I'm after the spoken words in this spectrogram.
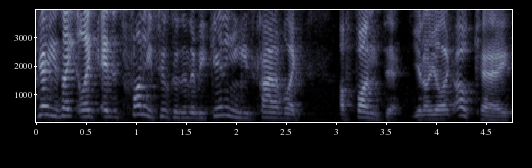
yeah. He's like like, and it's funny too because in the beginning he's kind of like a fun dick. You know, you're like, okay,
